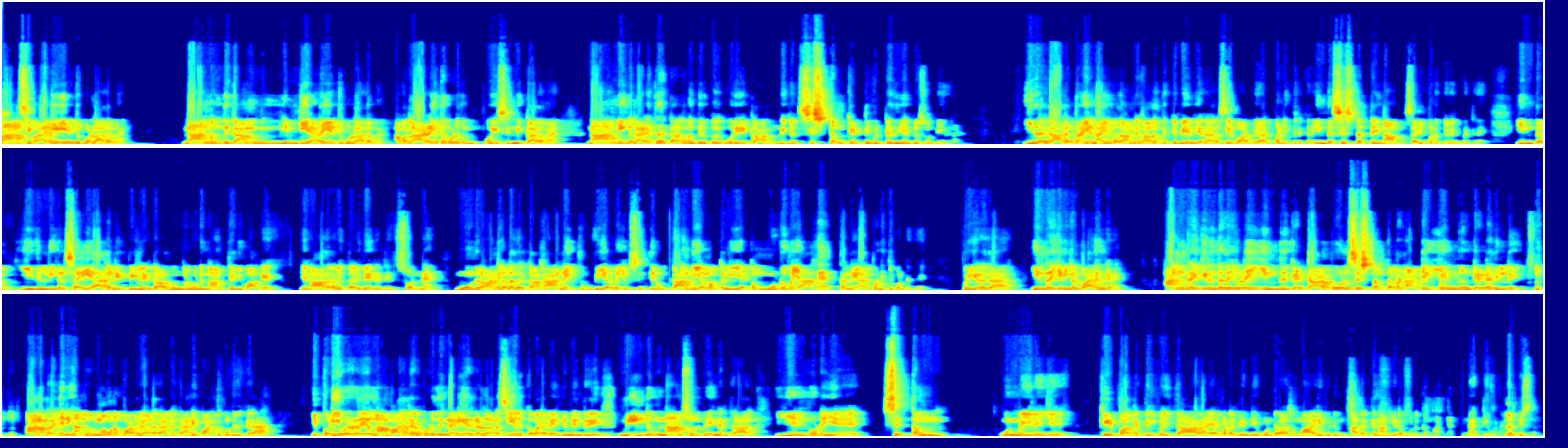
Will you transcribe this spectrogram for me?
நான் சிவாஜியை ஏற்றுக்கொள்ளாதவன். நான் வந்து காம் எம்ஜிஆரை ஏற்றுக்கொள்ளாதவன். அவர்கள் அழைத்த பொழுதும் போய் நிற்காதவன் நான் நீங்கள் அழைத்ததற்காக வந்திருப்பது ஒரே காரணம் நீங்கள் சிஸ்டம் கெட்டு விட்டது என்று சொன்னீர்கள். இதற்காகத்தான் என் ஐம்பது ஆண்டு காலத்திற்கு மேல் என் அரசியல் வாழ்வை அர்ப்பணித்திருக்கிறேன். இந்த சிஸ்டத்தை நாம் சரிப்படுத்த வேண்டும் என்று. இந்த இதில் நீங்கள் சரியாக நிற்பீர்கள் என்றால் உங்களோடு நான் தெளிவாக என் ஆதரவை தருவேன் என்று சொன்னேன். மூன்று ஆண்டுகள் அதற்காக அனைத்து வியர்வையும் சிந்தினோம் காந்திய மக்கள் இயக்கம் முழுமையாக தன்னை அர்ப்பணித்துக் கொண்டது. புரிகிறதா? இன்றைக்கு நீங்கள் பாருங்கள் அன்றைக்கு இருந்ததை விட இன்று கெட்டார் போல் சிஸ்டம் தமிழ்நாட்டில் என்றும் கெட்டதில்லை. ஆனால் ரஜினிகாந்த் ஒரு மௌன பார்வையாளராகத்தானே பார்த்து கொண்டிருக்கிறார். இப்படி இவர்களையெல்லாம் பார்க்கிற பொழுது நடிகர்கள் அரசியலுக்கு வர வேண்டும் என்று மீண்டும் நான் சொல்வேன் என்றால் என்னுடைய சித்தம் உண்மையிலேயே கீழ்ப்பாக்கத்தில் வைத்து ஆராயப்பட வேண்டிய ஒன்றாக மாறிவிடும். அதற்கு நான் இடம் கொடுக்க மாட்டேன். நன்றி வணக்கம். நன்றி சார்.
